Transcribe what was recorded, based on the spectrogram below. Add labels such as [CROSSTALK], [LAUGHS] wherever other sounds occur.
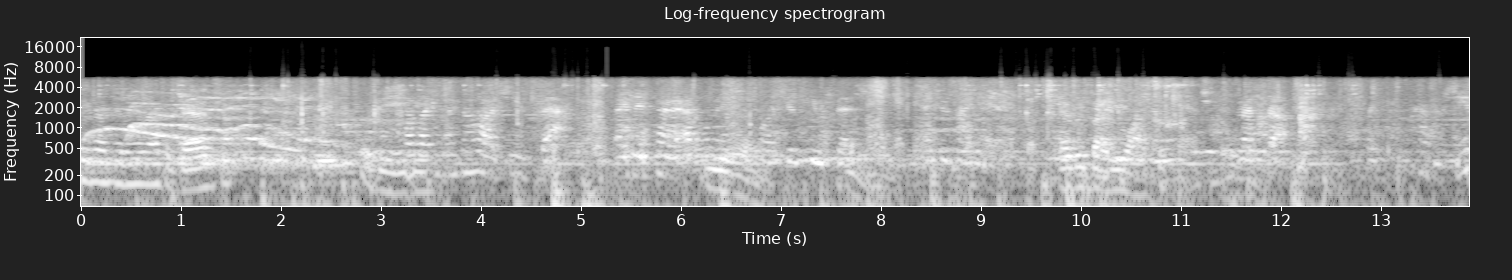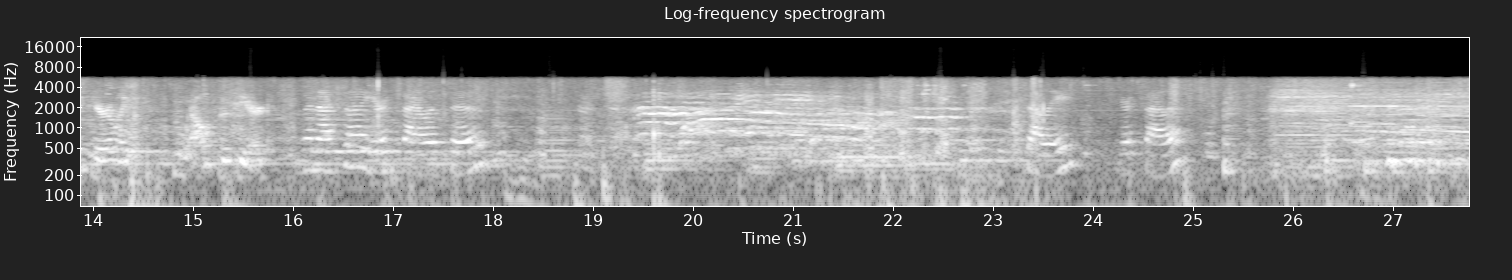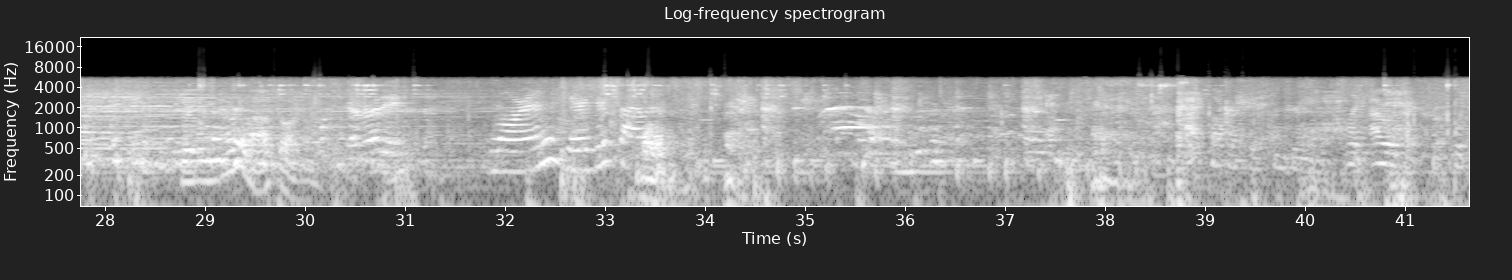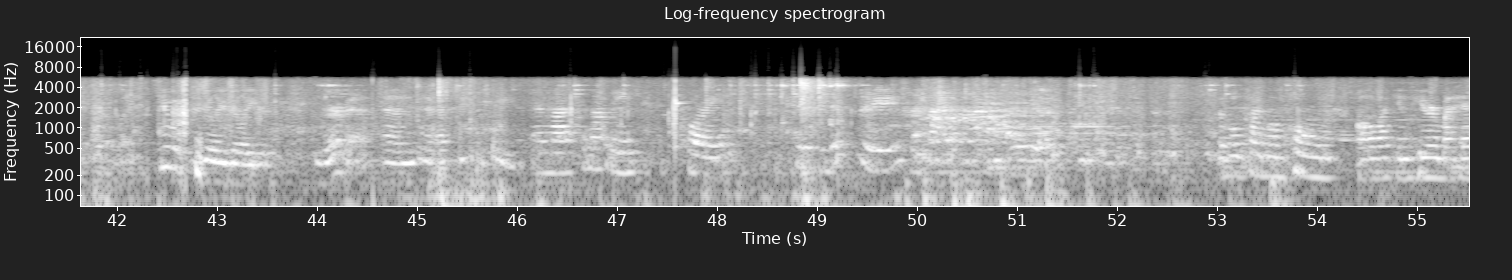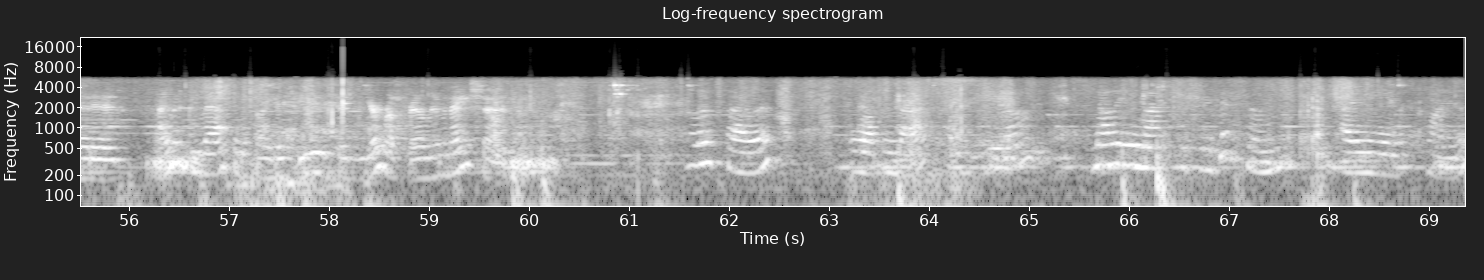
You're not getting like a badge? Would be I was like, oh my god, she's back. I did kind of add a little bit Yeah. when she was a huge bitch. And she was trying to Everybody wants a badge. messed up. Like, crap, if she's here, like, who else is here? Vanessa, your stylist is? Get ready. Lauren, here's your stylist. I saw her face and dream. Like, I was like, look at her. Like, she was really, really nervous. And, you know, as she And last but not least, Corey. the [LAUGHS] whole time I'm home, all I can hear in my head is, I'm going to be laughing if I get you because you're up for elimination. Hello, stylist. Welcome back. Thank you. Now that you mastered your system, I mean clients,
